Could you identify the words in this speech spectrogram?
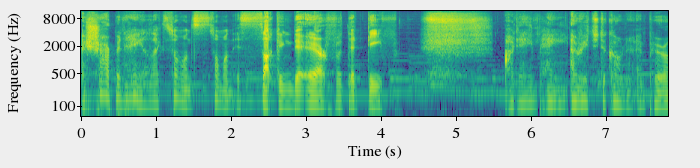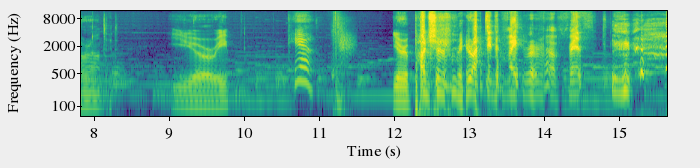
A sharp inhale like someone someone is sucking the air through their teeth. Are they in pain? I reach the corner and peer around it. Yuri? Yeah. Yuri punches me right in the face with her fist.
